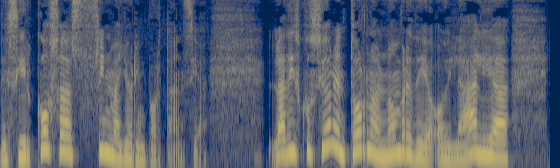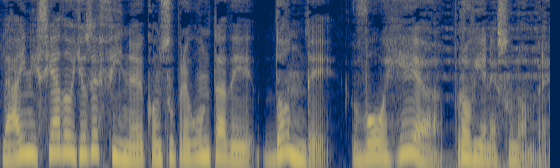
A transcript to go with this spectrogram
decir cosas sin mayor importancia. La discusión en torno al nombre de Oilalia la ha iniciado Josephine con su pregunta de ¿dónde, woher, proviene su nombre?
